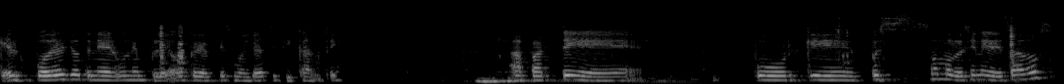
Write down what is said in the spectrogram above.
el poder yo tener un empleo creo que es muy gratificante. Aparte, porque pues somos recién egresados,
